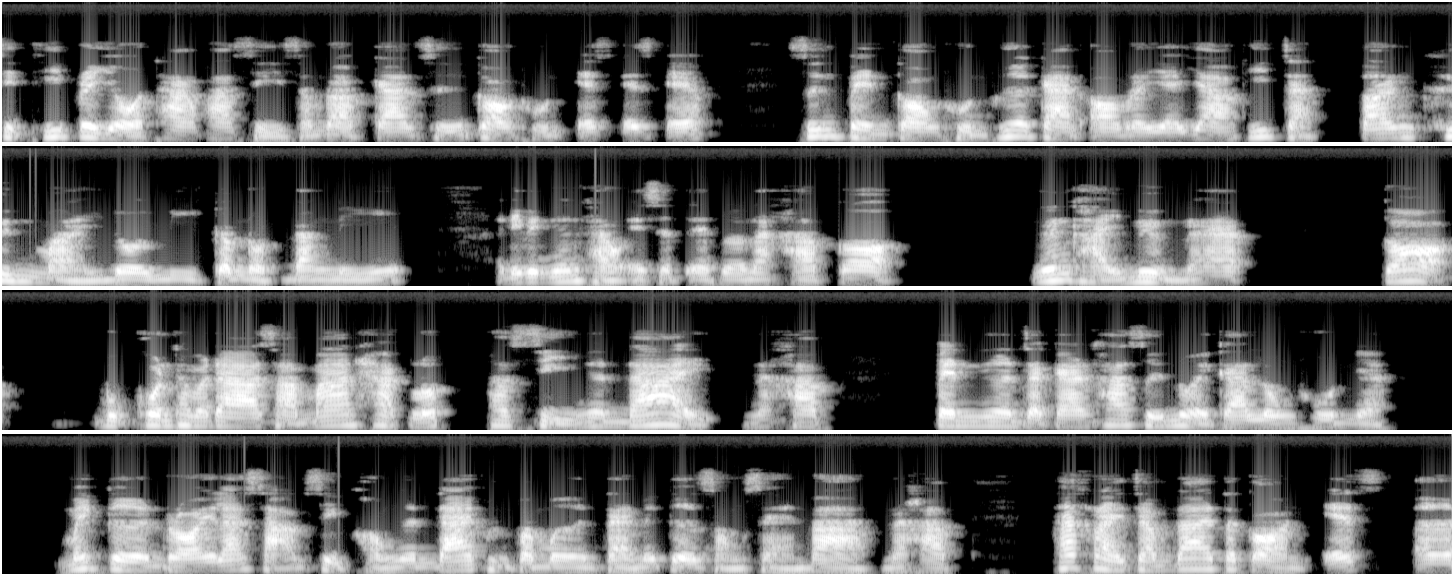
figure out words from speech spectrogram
สิทธิประโยชน์ทางภาษีสำหรับการซื้อกองทุน S S F ซึ่งเป็นกองทุนเพื่อการออมระยะยาวที่จัดตั้งขึ้นใหม่โดยมีกำหนดดังนี้ อันนี้เป็นเงื่อนไขของ S S F แล้วนะครับ ก็เงื่อนไขหนึ่งนะฮะ ก็บุคคลธรรมดาสามารถหักลดภาษีเงินได้นะครับ เป็นเงินจากการค่าซื้อหน่วยการลงทุนเนี่ยไม่เกินร้อยละ 30 ของเงินได้พึงประเมิน แต่ไม่เกิน 2 0 0 0 0 0 บาทนะครับ ถ้าใครจำได้แต่ก่อน S เอ่อ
